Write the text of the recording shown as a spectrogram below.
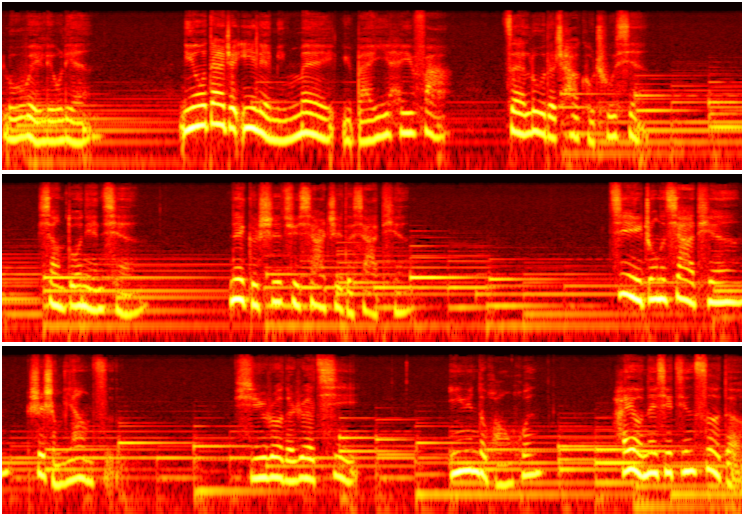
芦苇流连，你又带着一脸明媚与白衣黑发，在路的岔口出现，像多年前那个失去夏至的夏天。记忆中的夏天是什么样子？虚弱的热气，氤氲的黄昏，还有那些金色的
